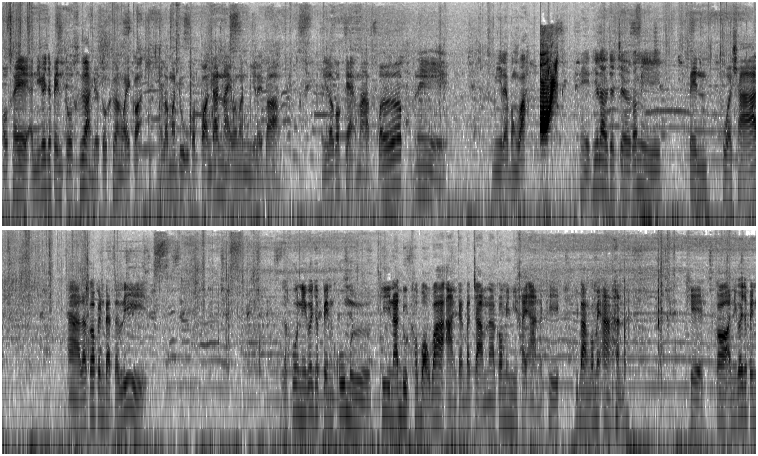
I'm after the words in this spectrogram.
โอเค อันนี้ก็จะเป็นตัวเครื่องเดี๋ยวตัวเครื่องไว้ก่อนเดี๋ยวเรามาดูอุปกรณ์ด้านในว่ามันมีอะไรบ้าง นี่เราก็แกะมาปุ๊บนี่มีอะไรบ้างวะนี่ที่เราจะเจอก็มีเป็นหัวชาร์จอ่าแล้วก็เป็นแบตเตอรี่ แล้วพวกนี้ก็จะเป็นคู่มือที่นัดดุดเขาบอกว่าอ่านกันประจำนะ ก็ไม่มีใครอ่านสักทีพี่บางก็ไม่อ่านโอเค ก็อันนี้ก็จะเป็น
